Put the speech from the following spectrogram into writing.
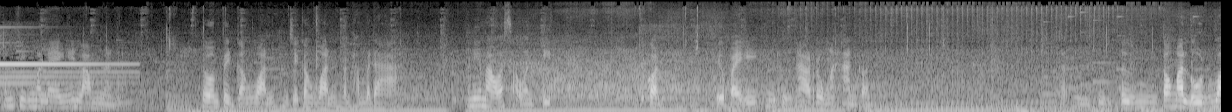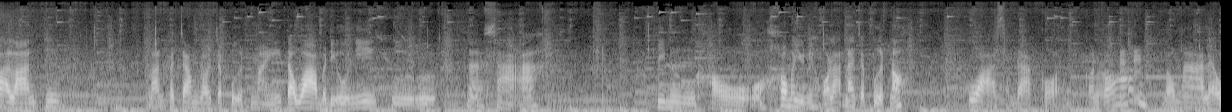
ความจริงแมลงนี่ลำน่ะแต่มันเป็นกลางวันมันจะกลางวันมันธรรมดาวันนี้มาว่าเสาร์วันติดเดี๋ยวก่อน เดี๋ยวไปถึงหน้าโรงอาหารก่อนจะถึงตึมตึมต้องมาลุ้นว่าร้านร้านประจำเราจะเปิดไหม แต่ว่าบดีโอนี่คือนักศึกษาปีหนึ่งเขาเข้ามาอยู่ในหอละน่าจะเปิดเนาะเพราะว่าสัปดาห์ก่อนก่อนก็เรามาแล้ว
